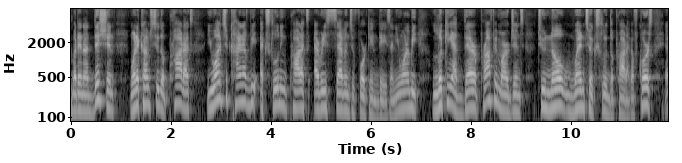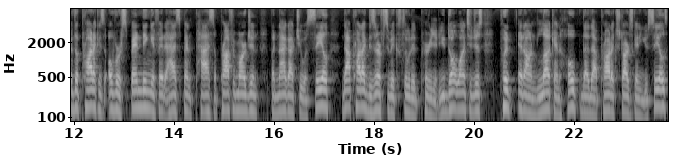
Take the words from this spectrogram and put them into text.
But in addition, when it comes to the products, you want to kind of be excluding products every 7 to 14 days and you want to be looking at their profit margins to know when to exclude the product. Of course, if the product is overspending, if it has spent past the profit margin but not got you a sale, that product deserves to be excluded, period. You don't want to just put it on luck and hope that that product starts getting you sales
